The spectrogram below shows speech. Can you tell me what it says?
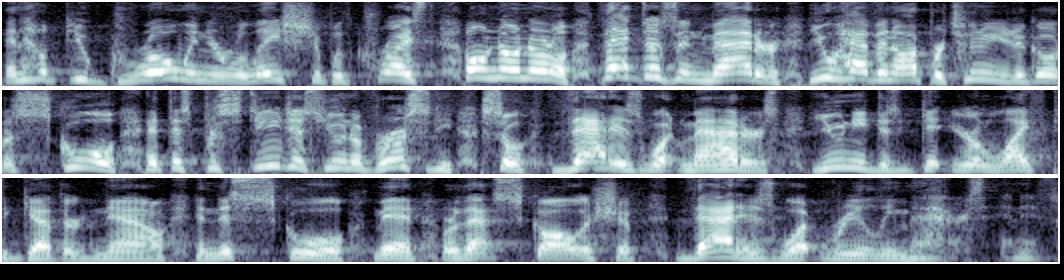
and help you grow in your relationship with Christ. Oh, no, no, no. That doesn't matter. You have an opportunity to go to school at this prestigious university, so that is what matters. You need to get your life together now. In this school, man, or that scholarship, that is what really matters. And it's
